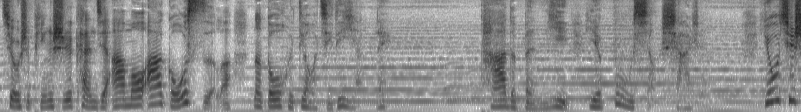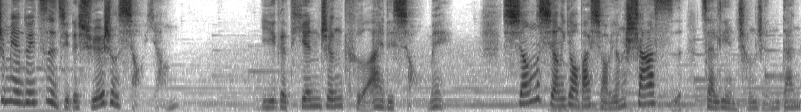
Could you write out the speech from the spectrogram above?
就是平时看见阿猫阿狗死了，那都会掉几滴眼泪。他的本意也不想杀人，尤其是面对自己的学生小杨，一个天真可爱的小妹，想想要把小杨杀死，再炼成人丹，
